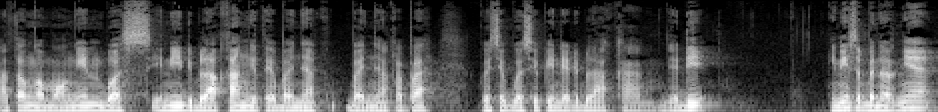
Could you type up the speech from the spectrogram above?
atau ngomongin bos ini di belakang gitu ya, banyak banyak apa gosip-gosipin dia di belakang. Jadi ini sebenarnya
